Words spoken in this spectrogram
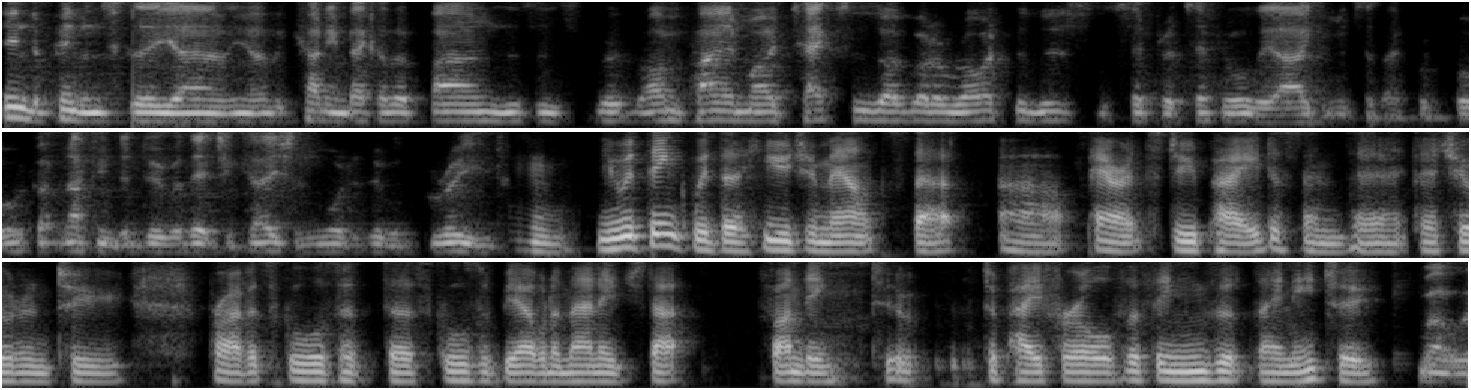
independence, the, uh, you know, the cutting back of the funds, this is, I'm paying my taxes, I've got a right to this, etc., etc. all the arguments that they put forward, got nothing to do with education, more to do with greed. Mm. You would think with the huge amounts that uh, parents do pay to send their, their children to private schools, that the schools would be able to manage that funding to to pay for all of the things that they need to. Well,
